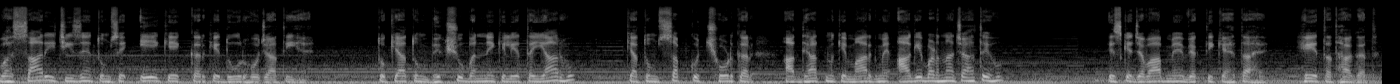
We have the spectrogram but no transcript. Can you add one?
वह सारी चीज़ें तुमसे एक एक करके दूर हो जाती हैं। तो क्या तुम भिक्षु बनने के लिए तैयार हो? क्या तुम सब कुछ छोड़कर आध्यात्म के मार्ग में आगे बढ़ना चाहते हो? इसके जवाब में व्यक्ति कहता है, हे तथागत,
